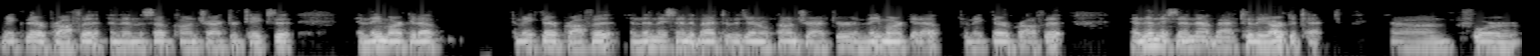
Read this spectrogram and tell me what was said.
make their profit. And then the subcontractor takes it and they mark it up to make their profit. And then they send it back to the general contractor and they mark it up to make their profit. And then they send that back to the architect um, for,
